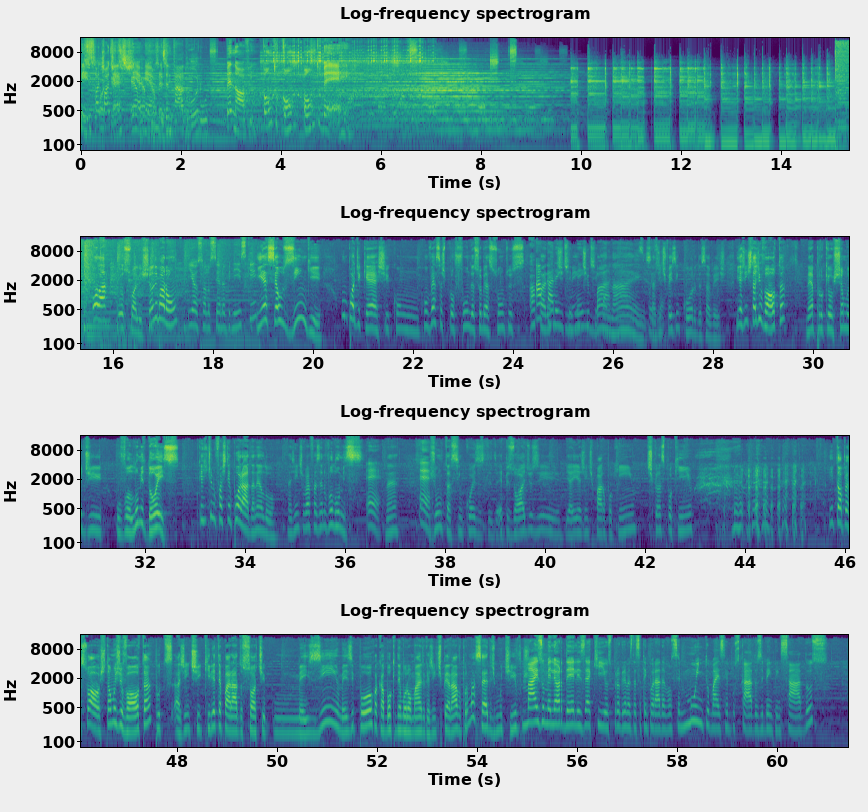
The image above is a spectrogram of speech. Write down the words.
Esse podcast é, é apresentado por b9.com.br. Olá, eu sou Alexandre Maron E eu sou a Luciana Biniski. e esse é o Zing, um podcast com conversas profundas sobre assuntos aparentemente, Aparentemente banais. banais, A é. gente fez em coro dessa vez. E a gente tá de volta, né, pro que eu chamo de o volume 2. Porque a gente não faz temporada, né, Lu? A gente vai fazendo volumes, É, né? é. Junta, assim, coisas, episódios e, e aí a gente para um pouquinho, descansa um pouquinho. Então, pessoal, estamos de volta. Putz, a gente queria ter parado só tipo um mêsinho, um mês e pouco. Acabou que demorou mais do que a gente esperava por uma série de motivos. Mas o melhor deles é que os programas dessa temporada vão ser muito mais rebuscados e bem pensados.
